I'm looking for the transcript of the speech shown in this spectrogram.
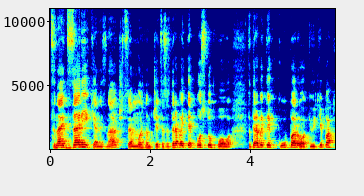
це навіть за рік я не знаю, чи це можна вчитися. Це треба йти поступово, це треба йти купа років. І, типа,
